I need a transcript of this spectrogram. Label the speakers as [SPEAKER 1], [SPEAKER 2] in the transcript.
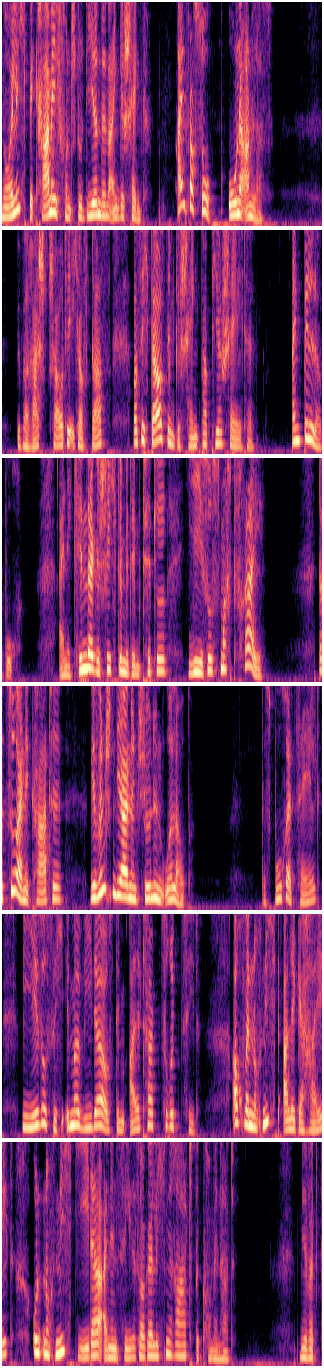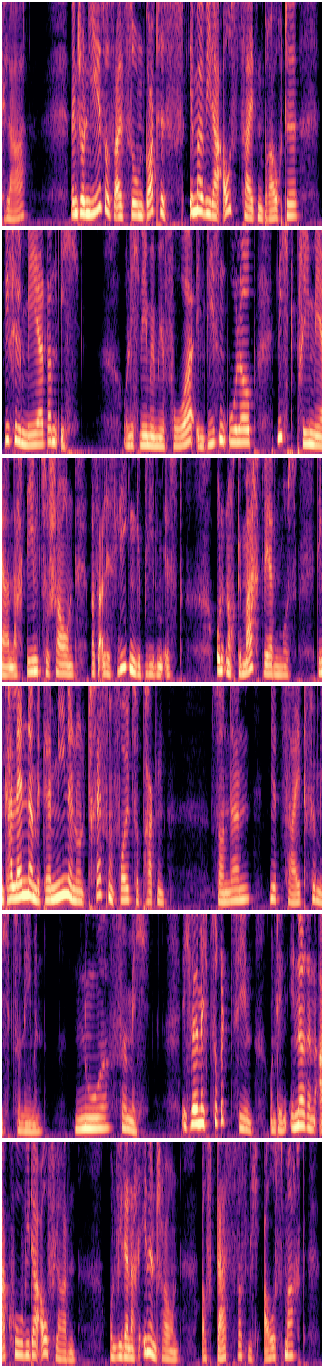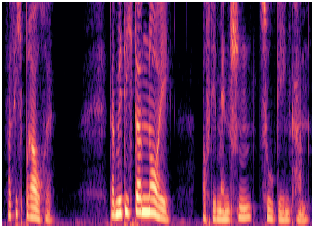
[SPEAKER 1] Neulich bekam ich von Studierenden ein Geschenk. Einfach so, ohne Anlass. Überrascht schaute ich auf das, was ich da aus dem Geschenkpapier schälte. Ein Bilderbuch. Eine Kindergeschichte mit dem Titel Jesus macht frei. Dazu eine Karte Wir wünschen dir einen schönen Urlaub. Das Buch erzählt, wie Jesus sich immer wieder aus dem Alltag zurückzieht, auch wenn noch nicht alle geheilt und noch nicht jeder einen seelsorgerlichen Rat bekommen hat. Mir wird klar, wenn schon Jesus als Sohn Gottes immer wieder Auszeiten brauchte, wie viel mehr dann ich. Und ich nehme mir vor, in diesem Urlaub nicht primär nach dem zu schauen, was alles liegen geblieben ist und noch gemacht werden muss, den Kalender mit Terminen und Treffen vollzupacken, sondern mir Zeit für mich zu nehmen. Nur für mich. Ich will mich zurückziehen und den inneren Akku wieder aufladen und wieder nach innen schauen, auf das, was mich ausmacht, was ich brauche, damit ich dann neu auf die Menschen zugehen kann.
